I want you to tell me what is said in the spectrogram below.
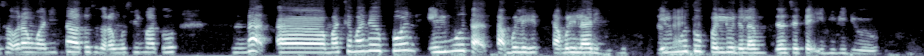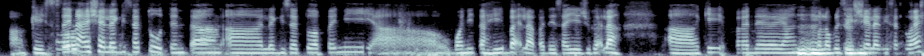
seorang wanita tu seorang muslimah tu nak uh, macam mana pun ilmu tak tak boleh tak boleh lari. Ilmu tu perlu dalam dalam setiap individu. Okay, saya nak share lagi satu tentang uh, lagi satu apa ni uh, wanita hebat lah pada saya jugalah. Uh, okay, pada yang mm-hmm. kalau boleh saya share lagi satu eh.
